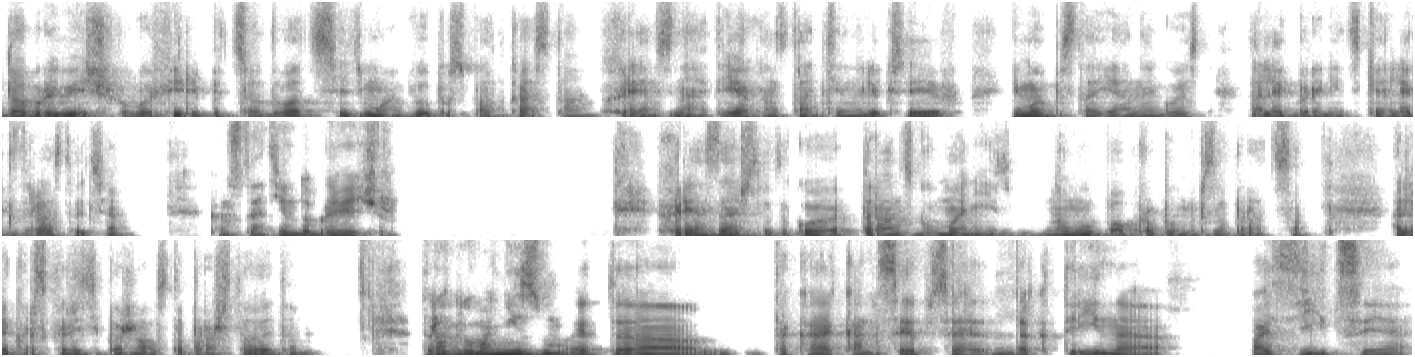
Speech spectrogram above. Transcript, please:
Добрый вечер, в эфире 527 выпуск подкаста «Хрен знает». Я Константин Алексеев и мой постоянный гость Олег Брагинский. Олег, здравствуйте. Константин, добрый вечер. Хрен знает, что такое трансгуманизм, но мы попробуем разобраться. Олег, расскажите, пожалуйста, про что это? Трансгуманизм– это такая концепция, доктрина, позиция,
